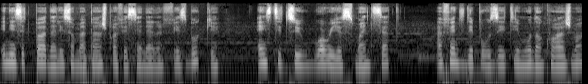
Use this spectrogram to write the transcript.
Et n'hésite pas d'aller sur ma page professionnelle Facebook, Institut Warriors Mindset, afin d'y déposer tes mots d'encouragement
